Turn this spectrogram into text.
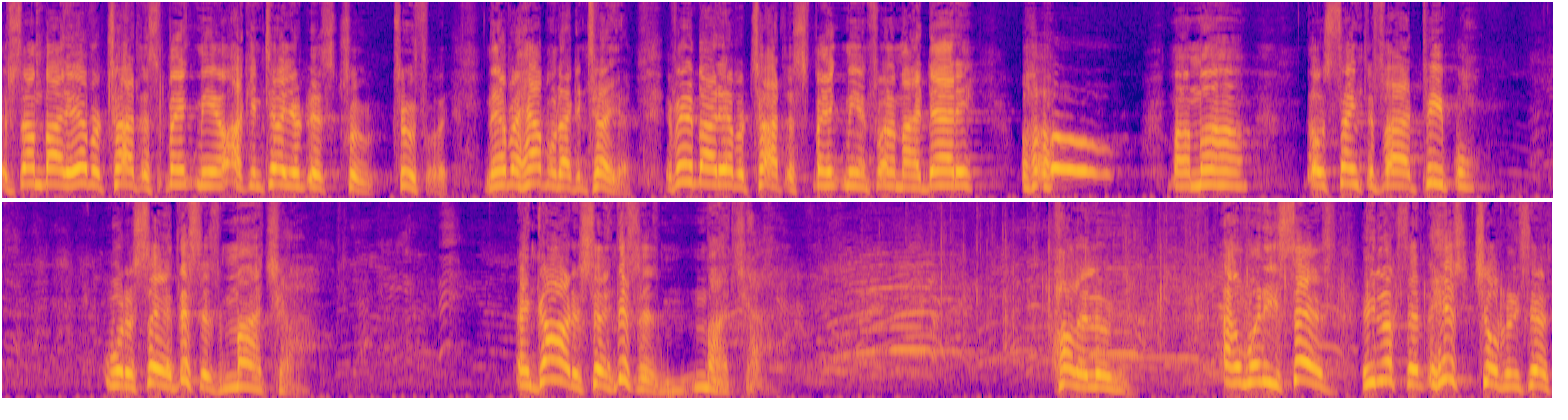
If somebody ever tried to spank me, I can tell you this truth, truthfully. Never happened, I can tell you. If anybody ever tried to spank me in front of my daddy, oh, my mom, those sanctified people would have said, This is my child. And God is saying, This is my child. Hallelujah. And when he says, he looks at his children, he says,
